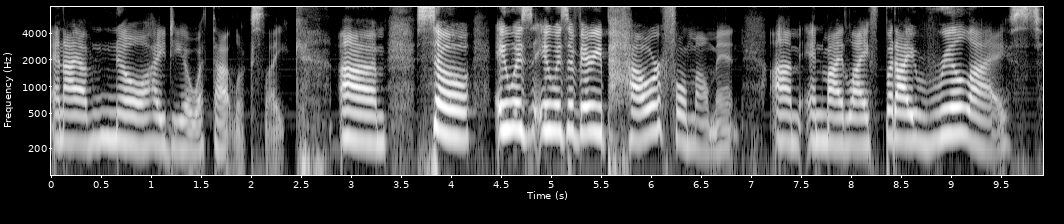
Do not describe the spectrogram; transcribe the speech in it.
and I have no idea what that looks like. Um, so it was it was a very powerful moment um, in my life, but I realized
